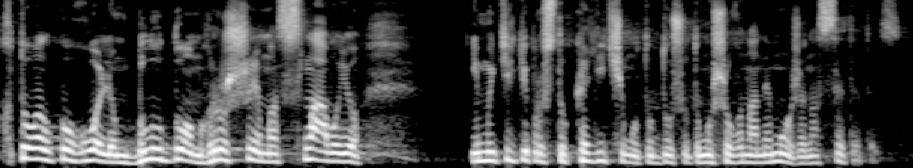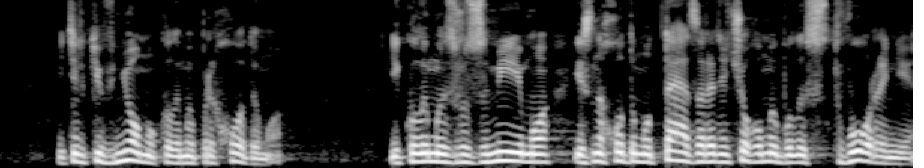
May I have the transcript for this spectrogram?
хто алкоголем, блудом, грошима, славою. І ми тільки просто калічимо ту душу, тому що вона не може насититись. І тільки в ньому, коли ми приходимо, і коли ми зрозуміємо і знаходимо те, заради чого ми були створені,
